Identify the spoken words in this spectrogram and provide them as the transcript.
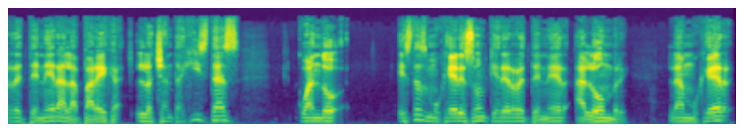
retener a la pareja. Los chantajistas, cuando estas mujeres son querer retener al hombre, la mujer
